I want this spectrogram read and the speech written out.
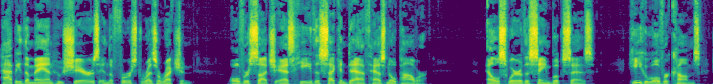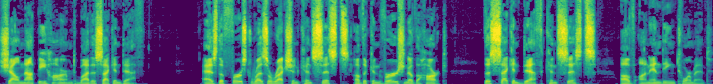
Happy the man who shares in the first resurrection. Over such as he the second death has no power. Elsewhere the same book says, He who overcomes shall not be harmed by the second death. As the first resurrection consists of the conversion of the heart, the second death consists of unending torment.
